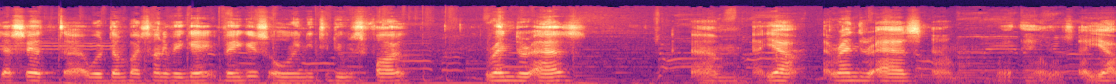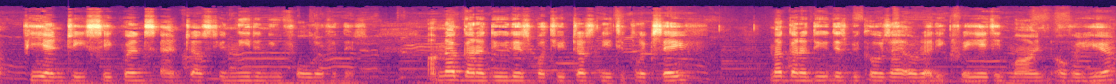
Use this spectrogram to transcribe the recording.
that's it. Uh, we're done by Sony Vegas. All we need to do is file render as um, yeah render as um, what the hell was uh, yeah PNG sequence and just you need a new folder for this. I'm not gonna do this but you just need to click save. I'm not gonna do this because I already created mine over here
